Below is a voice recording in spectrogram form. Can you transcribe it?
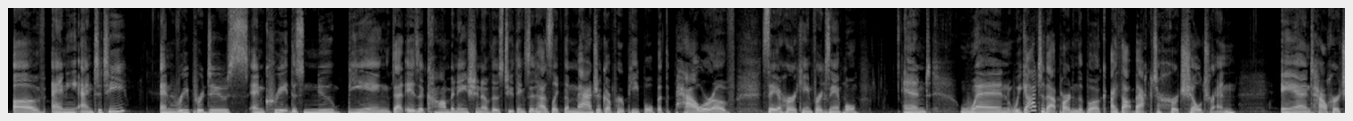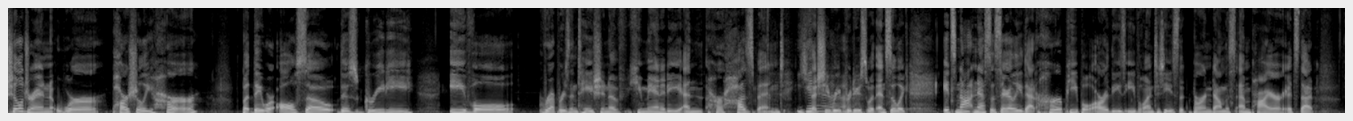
of any entity and reproduce and create this new being that is a combination of those two things. It has like the magic of her people but the power of say a hurricane for mm-hmm. example. And when we got to that part in the book, I thought back to her children and how her children were partially her, but they were also this greedy, evil representation of humanity and her husband that she reproduced with. And so like it's not necessarily that her people are these evil entities that burn down this empire. It's that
